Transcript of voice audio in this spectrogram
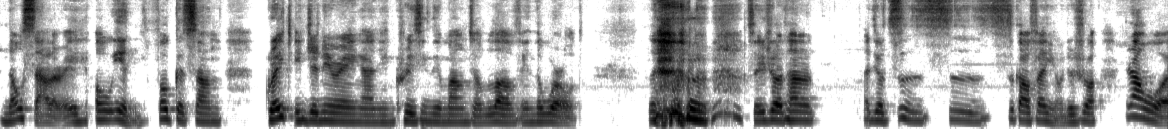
No salary, all in. Focus on great engineering and increasing the amount of love in the world. 所以说他他就自自自告奋勇，就是说让我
